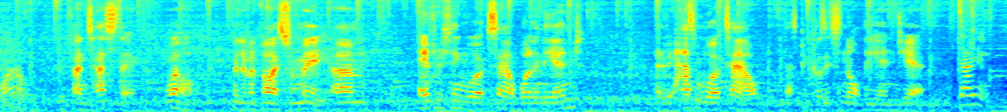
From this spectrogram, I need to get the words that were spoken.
Wow, fantastic. Well, a bit of advice from me. Um, everything works out well in the end, and if it hasn't worked out, that's because it's not the end yet. Don't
